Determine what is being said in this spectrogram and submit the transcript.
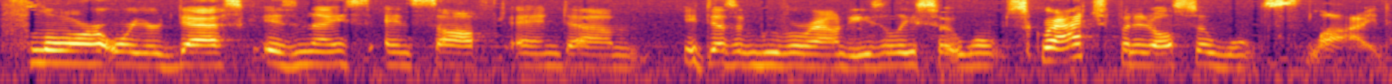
floor or your desk is nice and soft and um, it doesn't move around easily so it won't scratch but it also won't slide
